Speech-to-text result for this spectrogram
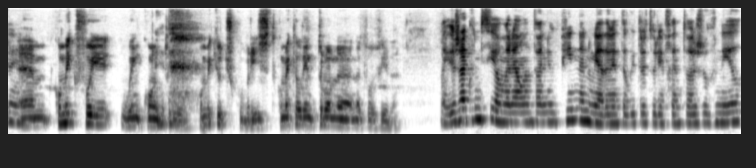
Um, como é que foi o encontro? Como é que o descobriste? Como é que ele entrou na, na tua vida? Bem, eu já conhecia o Manel António Pina, nomeadamente a literatura infantil juvenil,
